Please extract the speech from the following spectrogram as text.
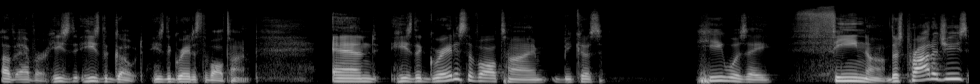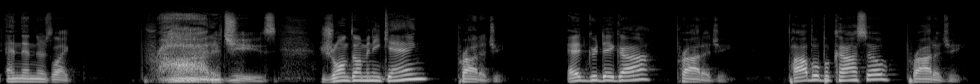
of ever. He's the, he's the goat. He's the greatest of all time, and he's the greatest of all time because he was a phenom. There's prodigies, and then there's like prodigies. Jean Dominique Ingres, prodigy. Edgar Degas, prodigy. Pablo Picasso, prodigy.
